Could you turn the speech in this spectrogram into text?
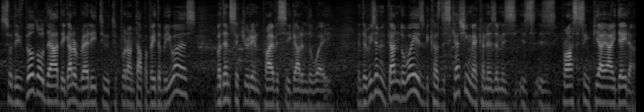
So they've built all that, they got it ready to, to put on top of AWS, but then security and privacy got in the way. And the reason it got in the way is because this caching mechanism is, is, is processing PII data.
